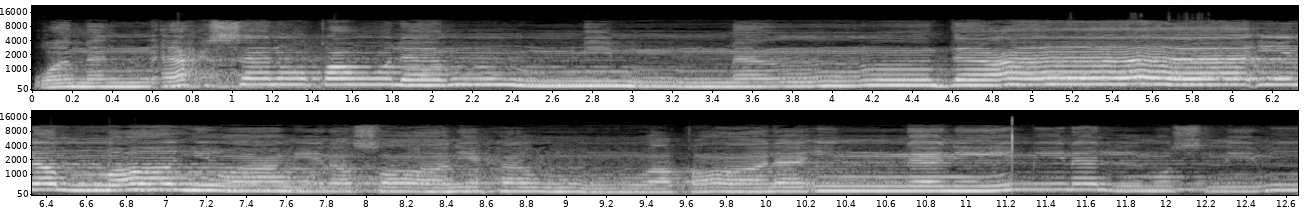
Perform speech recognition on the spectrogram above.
ومن أحسن قولا ممن دعا إلى الله وعمل صالحا وقال إنني من المسلمين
